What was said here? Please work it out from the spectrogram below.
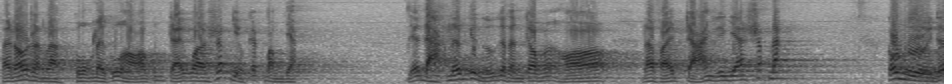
phải nói rằng là cuộc đời của họ cũng trải qua rất nhiều các bầm dập. Để đạt đến cái ngưỡng cái thành công đó, họ đã phải trả những cái giá rất đắt. Có người đó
